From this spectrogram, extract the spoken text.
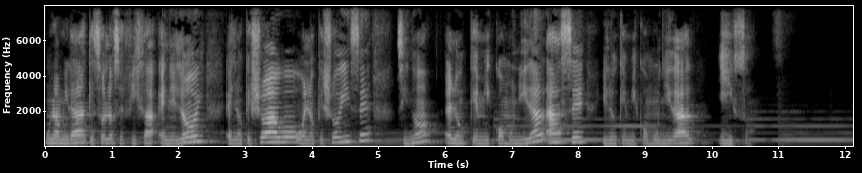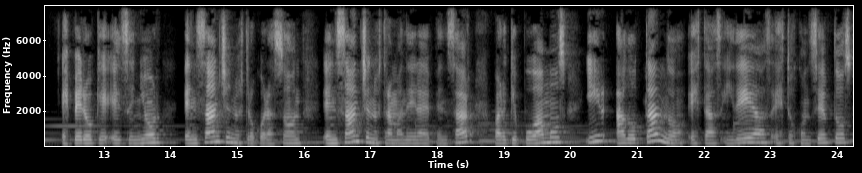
una mirada que solo se fija en el hoy, en lo que yo hago o en lo que yo hice, sino en lo que mi comunidad hace y lo que mi comunidad hizo. Espero que el Señor ensanche nuestro corazón, ensanche nuestra manera de pensar para que podamos ir adoptando estas ideas, estos conceptos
